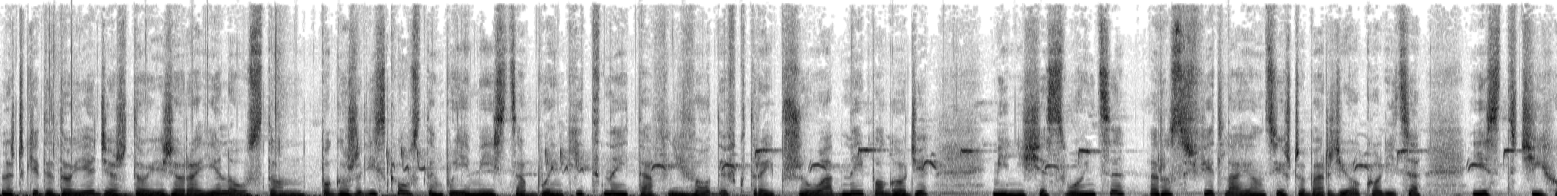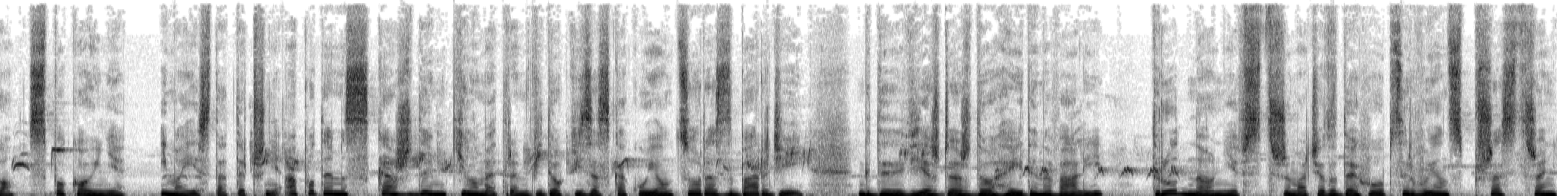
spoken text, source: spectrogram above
Lecz kiedy dojedziesz do jeziora Yellowstone, pogorzelisko ustępuje miejsca błękitnej tafli wody, w której przy ładnej pogodzie mieni się słońce, rozświetlając jeszcze bardziej okolice. Jest cicho, spokojnie i majestatycznie, a potem z każdym kilometrem widoki zaskakują coraz bardziej. Gdy wjeżdżasz do Hayden Valley, trudno nie wstrzymać oddechu, obserwując przestrzeń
